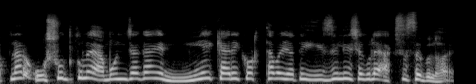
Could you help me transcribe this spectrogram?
আপনার ওষুধগুলো এমন জায়গায় নিয়ে ক্যারি করতে হবে যাতে ইজিলি সেগুলো অ্যাক্সেসেবল হয়।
